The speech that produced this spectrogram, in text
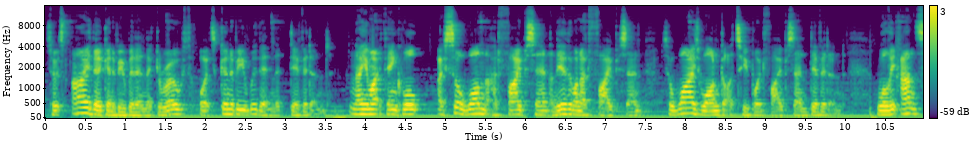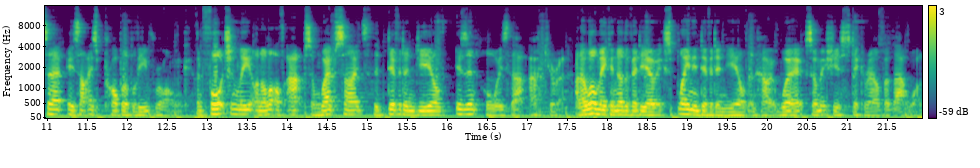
So it's either going to be within the growth or it's going to be within the dividend. Now you might think, well, I saw one that had 5% and the other one had 5%, so why has one got a 2.5% dividend? Well, the answer is that is probably wrong. Unfortunately, on a lot of apps and websites, the dividend yield isn't always that accurate. And I will make another video explaining dividend yield and how it works, so make sure you stick around for that one.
